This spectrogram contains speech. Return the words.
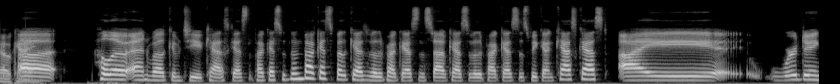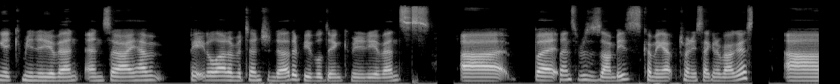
Okay. Uh, hello and welcome to Castcast, the podcast within the podcast about the cast of other podcasts and the style of cast of other podcasts. This week on Castcast, I we're doing a community event, and so I haven't paid a lot of attention to other people doing community events. Uh, but Plants vs Zombies is coming up 22nd of August. Um,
